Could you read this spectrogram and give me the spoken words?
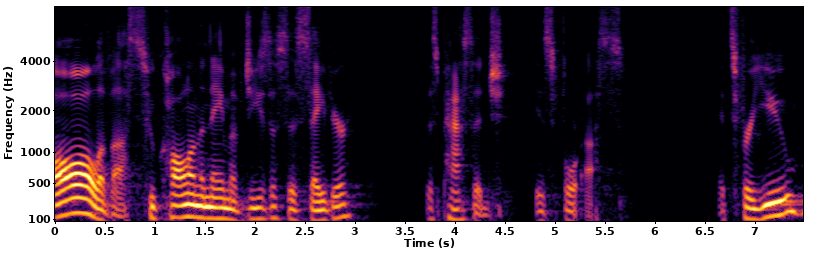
all of us who call on the name of Jesus as Savior, this passage is for us. It's for you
